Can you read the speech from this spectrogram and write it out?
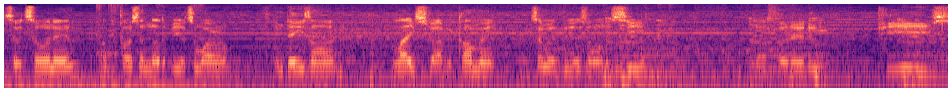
so tune in. I'll be posting another video tomorrow and days on. Like, subscribe, and comment. Tell me what videos you want to see. Without further ado, peace.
